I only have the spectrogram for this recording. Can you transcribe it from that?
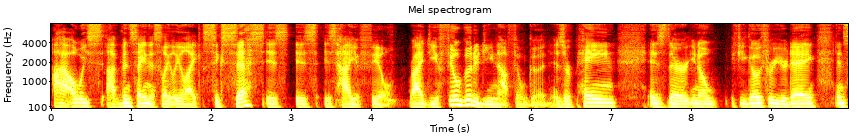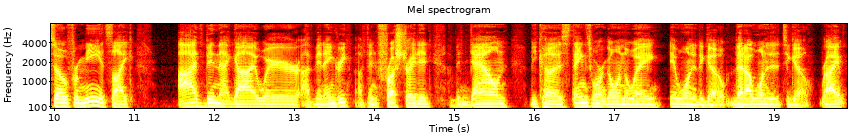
I always I've been saying this lately, like success is is is how you feel, right? Do you feel good or do you not feel good? Is there pain? Is there you know if you go through your day? And so for me, it's like I've been that guy where I've been angry, I've been frustrated, I've been down because things weren't going the way it wanted to go, that I wanted it to go, right?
